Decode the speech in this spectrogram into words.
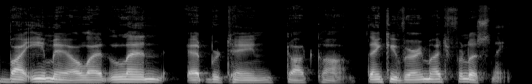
by email at len at. Thank you very much for listening.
